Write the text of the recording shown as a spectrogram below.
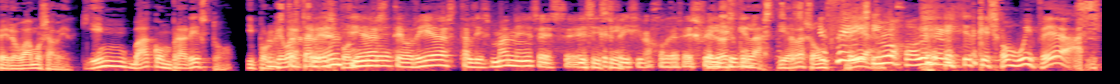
Pero vamos a ver, ¿quién va a comprar esto? ¿Y por qué va a estar disponible? teorías, talismanes, es, es, sí, que sí. es feísima, joder, es Pero feísimo. es que las tierras son es feas. feísimo, joder. Es que son muy feas.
